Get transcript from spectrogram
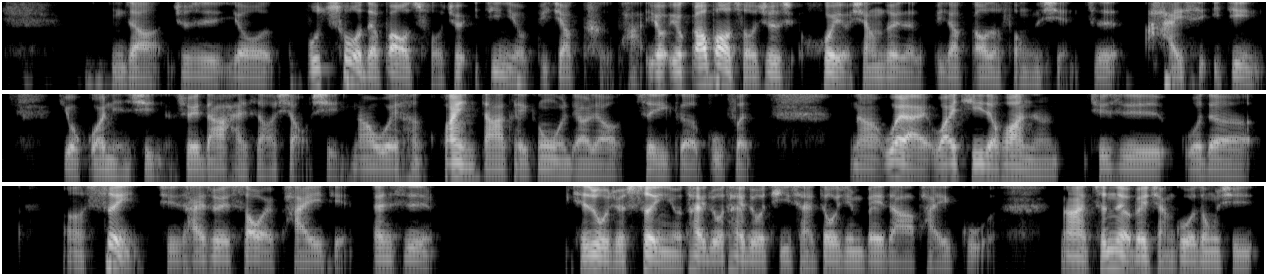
你知道，就是有不错的报酬，就一定有比较可怕；有有高报酬，就是会有相对的比较高的风险，这还是一定有关联性的，所以大家还是要小心。那我也很欢迎大家可以跟我聊聊这一个部分。那未来 YT 的话呢，其实我的呃摄影其实还是会稍微拍一点，但是其实我觉得摄影有太多太多题材都已经被大家拍过了，那真的有被讲过的东西。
